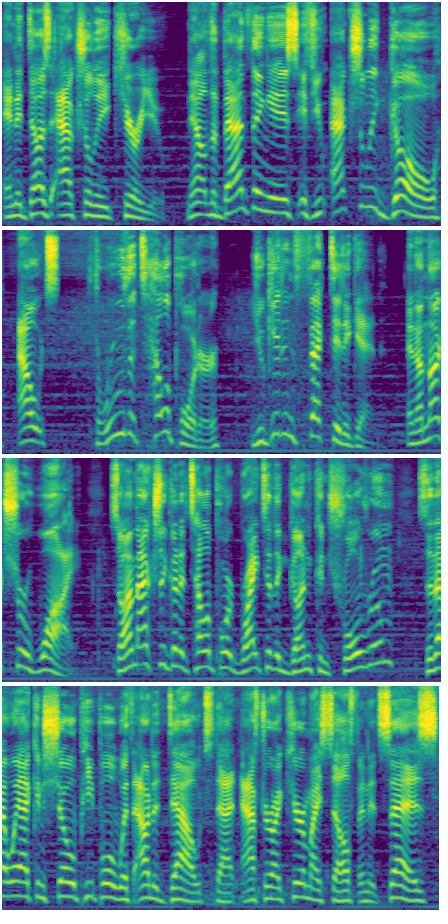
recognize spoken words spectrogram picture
and it does actually cure you. Now, the bad thing is, if you actually go out through the teleporter, you get infected again, and I'm not sure why. So I'm actually going to teleport right to the gun control room, so that way I can show people without a doubt that after I cure myself and it says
